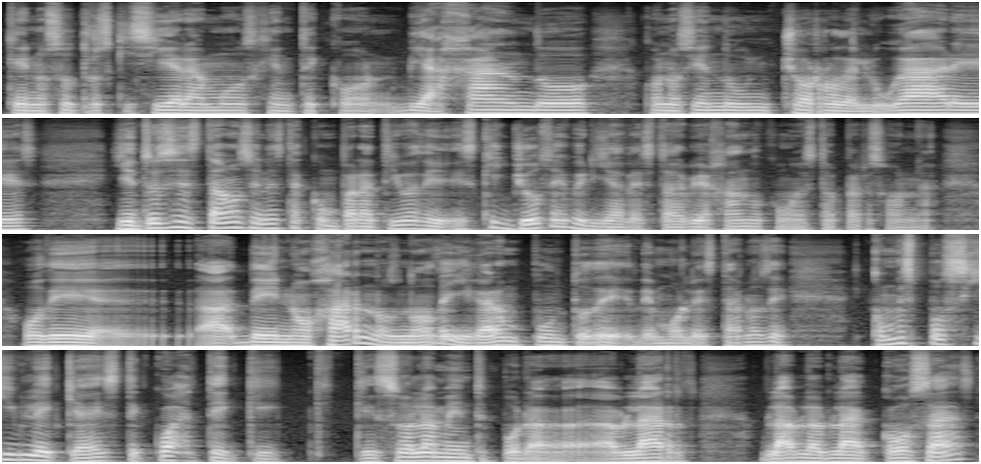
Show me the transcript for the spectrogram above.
que nosotros quisiéramos, gente con viajando, conociendo un chorro de lugares. Y entonces estamos en esta comparativa de, es que yo debería de estar viajando como esta persona. O de, de enojarnos, ¿no? De llegar a un punto de, de molestarnos de, ¿cómo es posible que a este cuate que, que solamente por hablar bla, bla, bla cosas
